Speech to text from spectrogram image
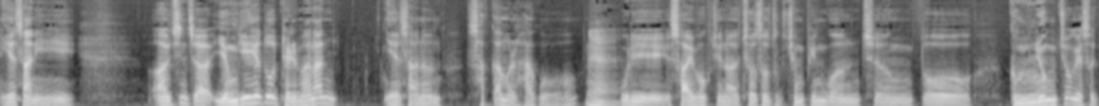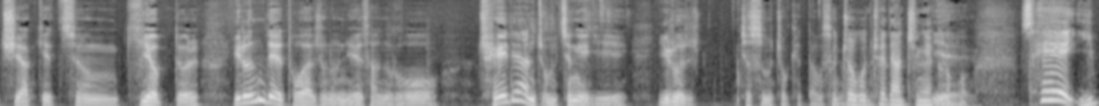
예산이 아 진짜 연기해도 될 만한 예산은 삭감을 하고 네. 우리 사회복지나 저소득층 빈곤층 또 금융 쪽에서 취약계층 기업들 이런 데 도와주는 예산으로 최대한 좀 증액이 이루어졌으면 좋겠다고 생각합니다. 그쪽은 최대한 증액하고 예. 새 입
